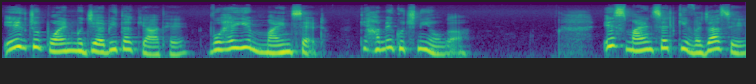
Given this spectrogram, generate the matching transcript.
ایک جو پوائنٹ مجھے ابھی تک یاد ہے وہ ہے یہ مائنڈ سیٹ کہ ہمیں کچھ نہیں ہوگا۔ اس مائنڈ سیٹ کی وجہ سے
